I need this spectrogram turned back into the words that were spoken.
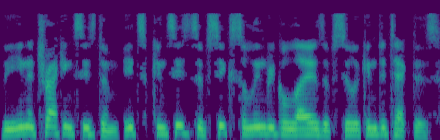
The inner tracking system ITS, consists of six cylindrical layers of silicon detectors.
